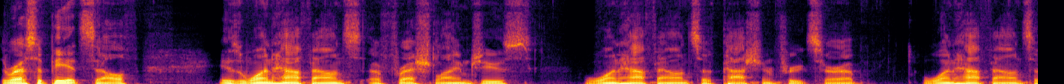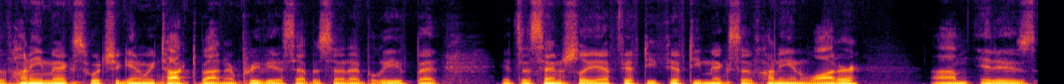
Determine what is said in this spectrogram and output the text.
The recipe itself is one half ounce of fresh lime juice, one half ounce of passion fruit syrup, one half ounce of honey mix, which again we talked about in a previous episode, I believe, but it's essentially a 50 50 mix of honey and water. Um, it is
